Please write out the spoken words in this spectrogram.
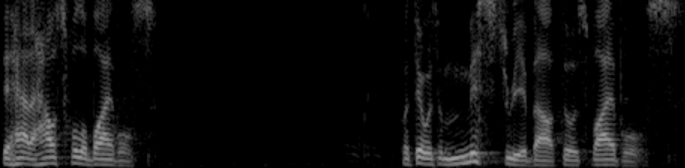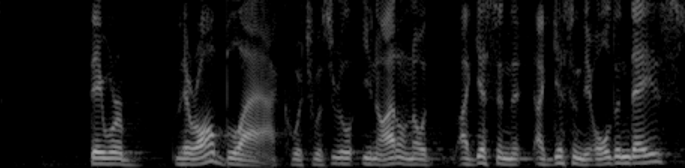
that had a house full of Bibles. But there was a mystery about those Bibles. They were they were all black, which was real, you know, I don't know, I guess in the, I guess in the olden days.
